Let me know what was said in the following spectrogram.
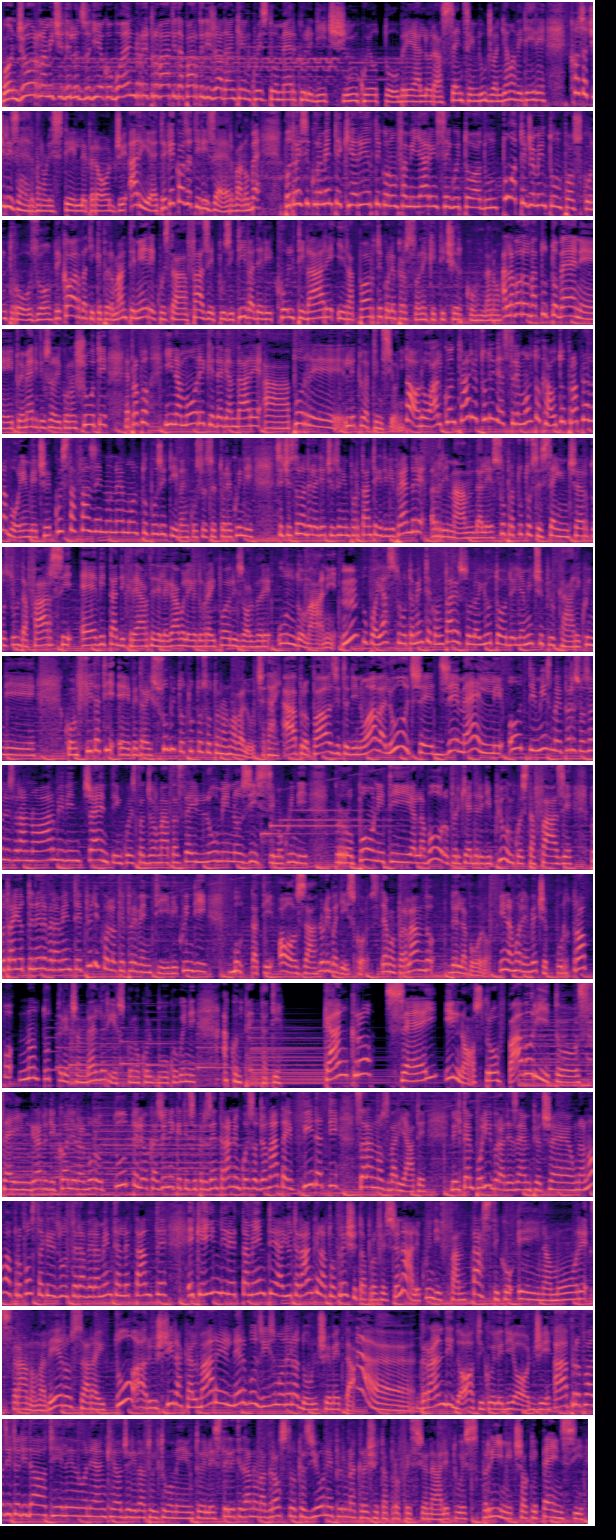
Buongiorno amici dello Zodiaco, ben ritrovati da parte di Giada anche in questo mercoledì 5 ottobre. Allora, senza indugio andiamo a vedere cosa ci riservano le stelle per oggi. Ariete, che cosa ti riservano? Beh, potrai sicuramente chiarirti con un familiare in seguito ad un tuo atteggiamento un po' scontroso. Ricordati che per mantenere questa fase positiva devi coltivare i rapporti con le persone che ti circondano. Al lavoro va tutto bene, i tuoi meriti sono riconosciuti, è proprio in amore che devi andare a porre le tue attenzioni. Toro, al contrario, tu devi essere molto cauto proprio al lavoro, invece questa fase non è molto positiva in questo settore, quindi se ci sono delle decisioni importanti che devi prendere, rimandale, soprattutto se sei incerto sul da farsi, evita di crearti delle gavole che dovrai poi risolvere un domani. Mm? Tu puoi assolutamente contare sull'aiuto degli amici più cari, quindi confidati e vedrai subito tutto sotto una nuova luce, dai. A proposito di nuova luce, gemelli, ottimismo e persuasione saranno armi vincenti in questa giornata, sei luminosissimo, quindi pro proponiti al lavoro per chiedere di più in questa fase, potrai ottenere veramente più di quello che preventivi, quindi buttati, osa. Lo ribadisco, stiamo parlando del lavoro. In amore invece purtroppo non tutte le ciambelle riescono col buco, quindi accontentati. Cancro, sei il nostro favorito. Sei in grado di cogliere al volo tutte le occasioni che ti si presenteranno in questa giornata e fidati, saranno svariate. Nel tempo libero, ad esempio, c'è una nuova proposta che risulterà veramente allettante e che indirettamente aiuterà anche la tua crescita professionale. Quindi fantastico e in amore, strano ma vero, sarai tu a riuscire a calmare il nervosismo della dolce metà. Eh, grandi doti quelle di oggi. A proposito di doti, Leone, anche oggi è arrivato il tuo momento e le stelle ti danno una grossa occasione per una crescita professionale. Tu esprimi ciò che pensi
